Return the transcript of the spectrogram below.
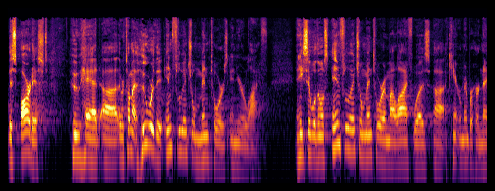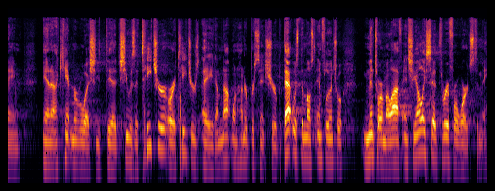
this artist who had uh, they were talking about who were the influential mentors in your life. And he said, well, the most influential mentor in my life was uh, I can't remember her name, and I can't remember what she did. She was a teacher or a teacher's aide. I'm not 100% sure, but that was the most influential mentor in my life, and she only said three or four words to me.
